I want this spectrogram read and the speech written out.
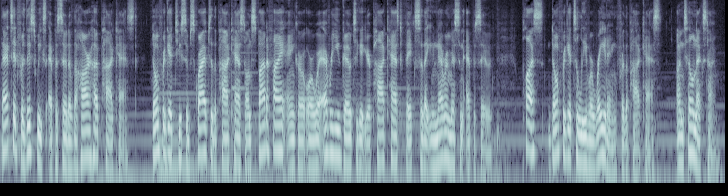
That's it for this week's episode of the Horror Hut Podcast. Don't forget to subscribe to the podcast on Spotify, Anchor, or wherever you go to get your podcast fix so that you never miss an episode. Plus, don't forget to leave a rating for the podcast. Until next time.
